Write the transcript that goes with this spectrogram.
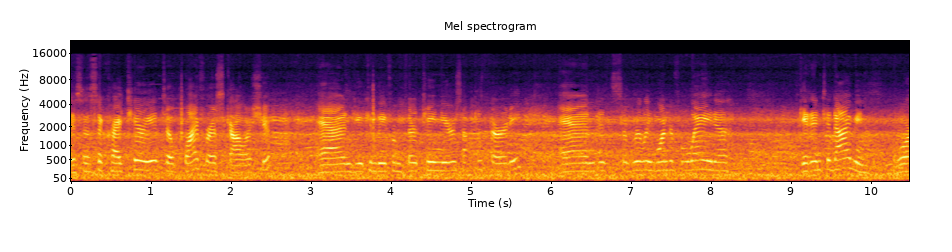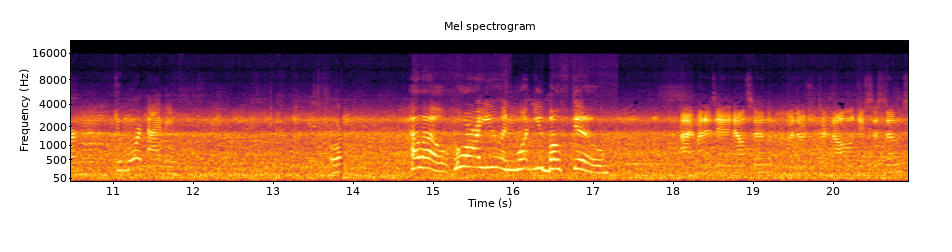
This is the criteria to apply for a scholarship. And you can be from 13 years up to 30. And it's a really wonderful way to get into diving or do more diving. Or Hello, who are you and what you both do? Hi, my name is Andy Nelson with Ocean Technology Systems.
